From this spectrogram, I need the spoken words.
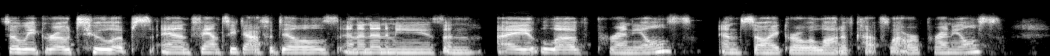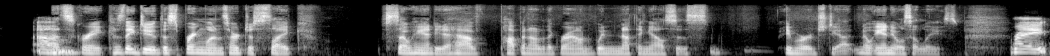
So we grow tulips and fancy daffodils and anemones. And I love perennials. And so I grow a lot of cut flower perennials. Um, That's great because they do, the spring ones are just like so handy to have popping out of the ground when nothing else is emerged yet. No annuals, at least. Right.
